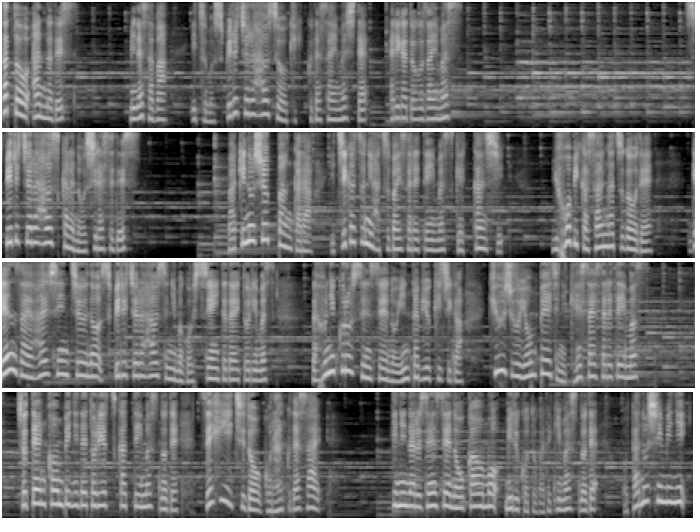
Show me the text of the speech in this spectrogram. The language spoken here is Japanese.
加藤杏奈です。皆様、いつもスピリチュアルハウスをお聞きくださいましてありがとうございます。スピリチュアルハウスからのお知らせです。牧野出版から1月に発売されています月刊誌、ユホビカ3月号で、現在配信中のスピリチュアルハウスにもご出演いただいております、ダフニクロス先生のインタビュー記事が94ページに掲載されています。書店コンビニで取り扱っていますので、ぜひ一度ご覧ください。気になる先生のお顔も見ることができますので、お楽しみに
